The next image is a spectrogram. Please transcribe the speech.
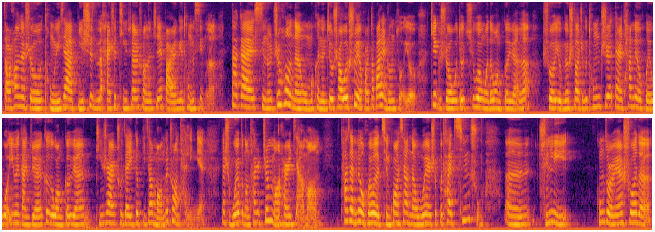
早上的时候捅一下鼻拭子还是挺酸爽的，直接把人给捅醒了。大概醒了之后呢，我们可能就稍微睡一会儿，到八点钟左右。这个时候我就去问我的网格员了，说有没有收到这个通知，但是他没有回我，因为感觉各个网格员平时还处在一个比较忙的状态里面。但是我也不懂他是真忙还是假忙。他在没有回我的情况下呢，我也是不太清楚。嗯，群里工作人员说的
